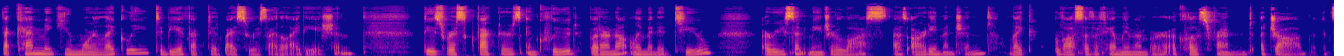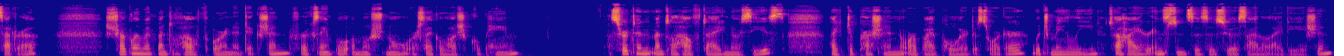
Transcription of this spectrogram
that can make you more likely to be affected by suicidal ideation. These risk factors include, but are not limited to, a recent major loss, as already mentioned, like loss of a family member, a close friend, a job, etc., struggling with mental health or an addiction, for example, emotional or psychological pain, certain mental health diagnoses, like depression or bipolar disorder, which may lead to higher instances of suicidal ideation,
